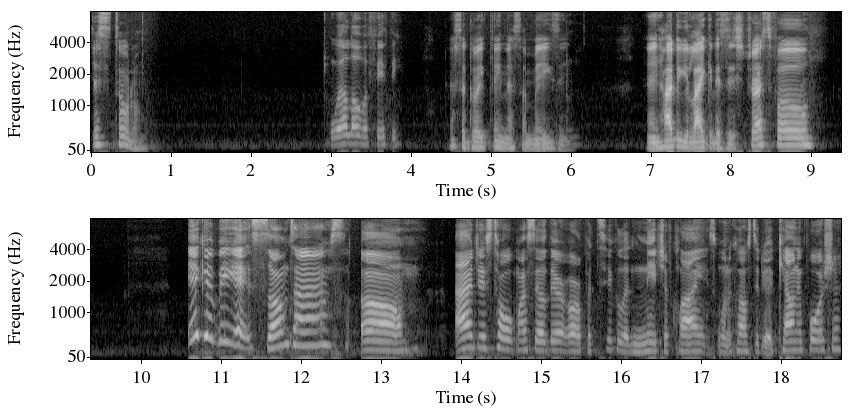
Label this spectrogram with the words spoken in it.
Just total. well over fifty. That's a great thing. That's amazing. And how do you like it? Is it stressful? It could be at sometimes. Um, I just told myself there are a particular niche of clients when it comes to the accounting portion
